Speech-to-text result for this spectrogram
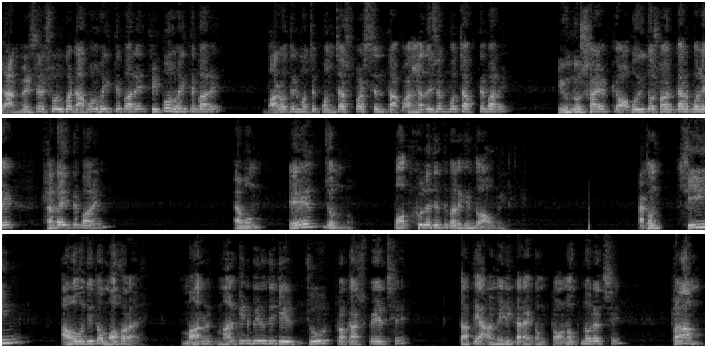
গার্মেন্টস এর শুল্ক ডাবল হইতে পারে ট্রিপল হইতে পারে, ভারতের মধ্যে পঞ্চাশ পার্সেন্ট তা বাংলাদেশের উপর চাপতে পারে, ইউনুস সাহেবকে অবৈধ সরকার বলে খেদাইতে পারেন, এবং এর জন্য পথ খুলে যেতে পারে কিন্তু আওয়ামী লীগ। এখন চীন আয়োজিত মহড়ায় মার- মার্কিন বিরোধী যে জোট প্রকাশ পেয়েছে, তাতে আমেরিকার একদম টনক নড়েছে। ট্রাম্প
